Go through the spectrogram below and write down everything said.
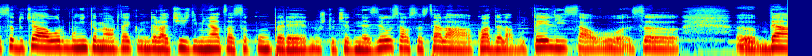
se ducea ori bunica mea, ori taică de la 5 dimineața să cumpere nu știu ce Dumnezeu sau să stea la coadă la butelii sau să uh, dea,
